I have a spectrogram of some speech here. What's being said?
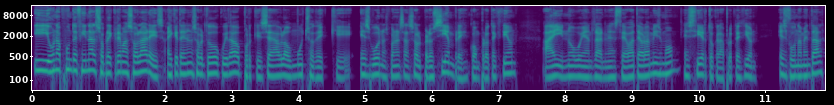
Y un apunte final sobre cremas solares. Hay que tener sobre todo cuidado porque se ha hablado mucho de que es bueno exponerse al sol, pero siempre con protección. Ahí no voy a entrar en este debate ahora mismo. Es cierto que la protección es fundamental,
